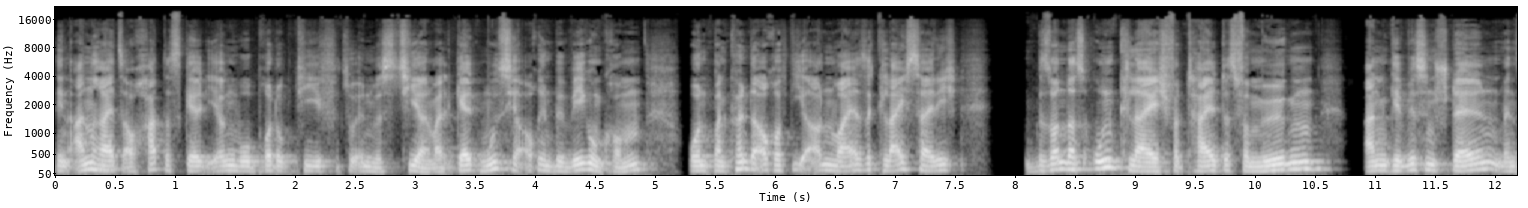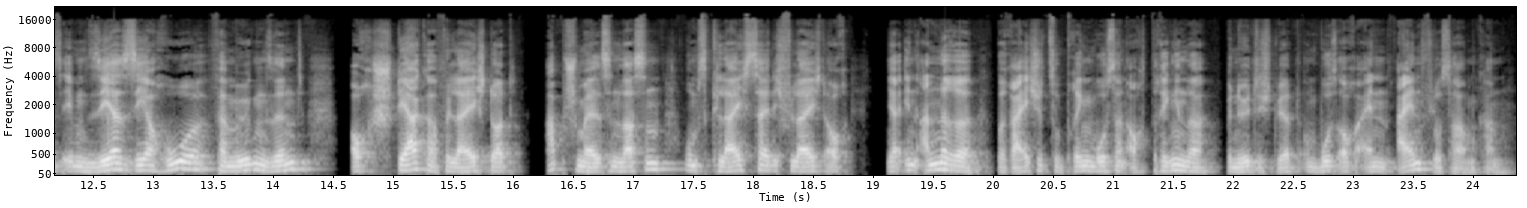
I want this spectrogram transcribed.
den Anreiz auch hat, das Geld irgendwo produktiv zu investieren, weil Geld muss ja auch in Bewegung kommen und man könnte auch auf die Art und Weise gleichzeitig besonders ungleich verteiltes Vermögen an gewissen Stellen, wenn es eben sehr, sehr hohe Vermögen sind, auch stärker vielleicht dort abschmelzen lassen, um es gleichzeitig vielleicht auch ja in andere Bereiche zu bringen, wo es dann auch dringender benötigt wird und wo es auch einen Einfluss haben kann.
